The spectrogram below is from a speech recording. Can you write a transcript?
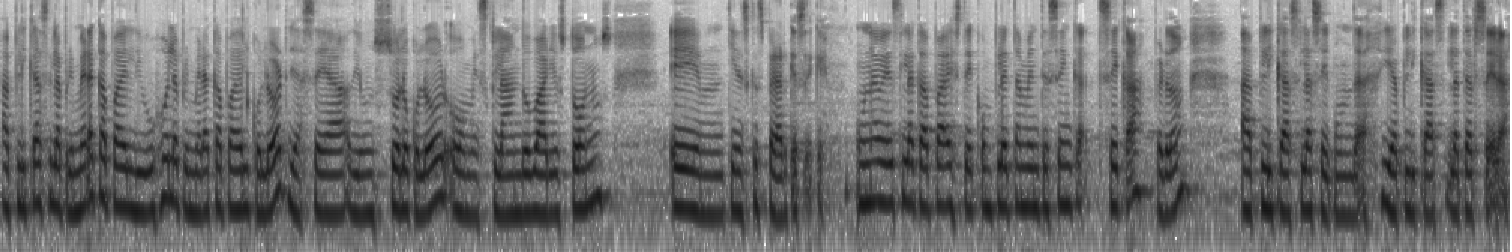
Aplicas la primera capa del dibujo, la primera capa del color, ya sea de un solo color o mezclando varios tonos. Em, tienes que esperar que seque. Una vez la capa esté completamente seca, seca perdón, aplicas la segunda y aplicas la tercera.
